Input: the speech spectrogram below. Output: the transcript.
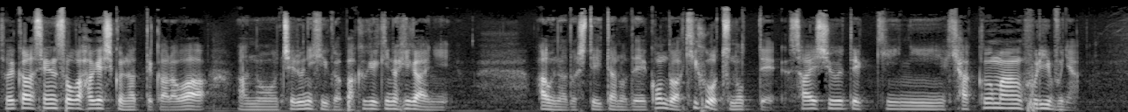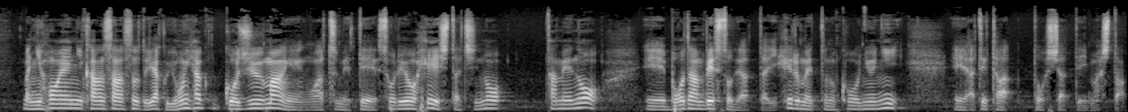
それから戦争が激しくなってからはあのチェルニヒウが爆撃の被害に遭うなどしていたので今度は寄付を募って最終的に100万フリーブニャ、まあ、日本円に換算すると約450万円を集めてそれを兵士たちのための、えー、防弾ベストであったりヘルメットの購入に、えー、当てたとおっしゃっていました。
